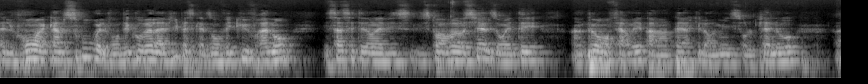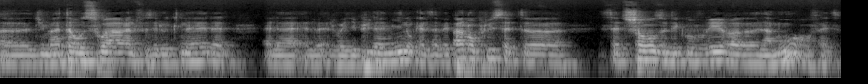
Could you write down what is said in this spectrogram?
elles vont à Karlsruhe, elles vont découvrir la vie parce qu'elles ont vécu vraiment. Et ça, c'était dans l'histoire vraie aussi. Elles ont été un peu enfermées par un père qui leur a mis sur le piano euh, du matin au soir. Elles faisaient le CNED, elles, elles, elles- voyaient plus d'amis, donc elles n'avaient pas non plus cette, euh, cette chance de découvrir euh, l'amour, en fait.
